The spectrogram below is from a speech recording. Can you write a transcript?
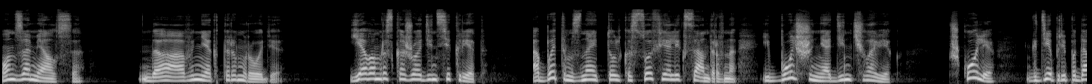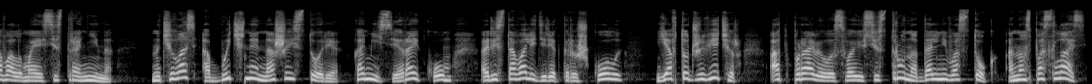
Он замялся. «Да, в некотором роде. Я вам расскажу один секрет. Об этом знает только Софья Александровна и больше ни один человек. В школе, где преподавала моя сестра Нина, началась обычная наша история. Комиссия, райком, арестовали директора школы. Я в тот же вечер отправила свою сестру на Дальний Восток. Она спаслась.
